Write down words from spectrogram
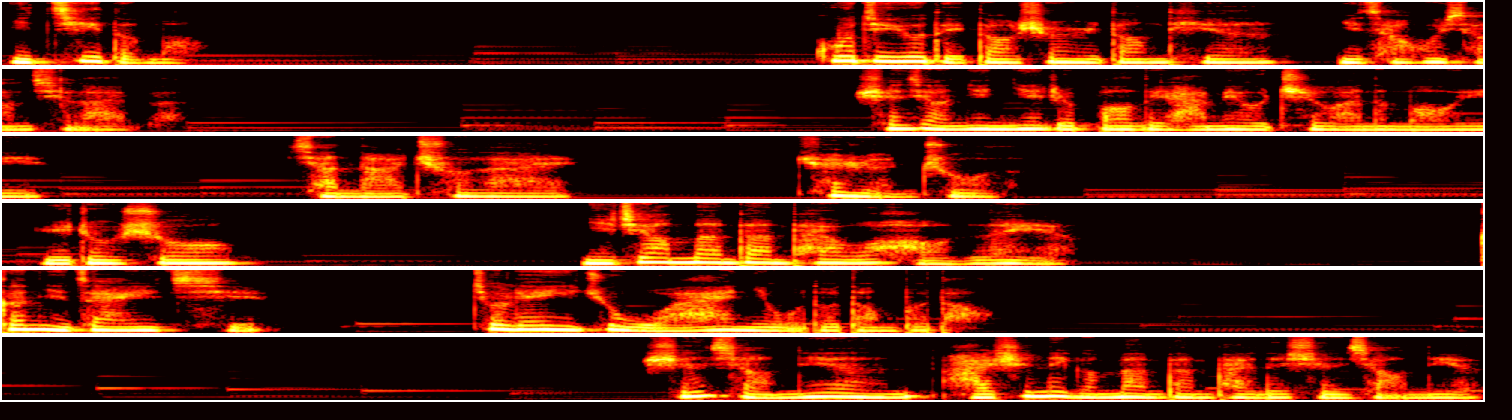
你记得吗？”估计又得到生日当天，你才会想起来吧。沈小念捏着包里还没有织完的毛衣，想拿出来，却忍住了。宇宙说：“你这样慢半拍，我好累啊。跟你在一起，就连一句我爱你我都等不到。”沈小念还是那个慢半拍的沈小念，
